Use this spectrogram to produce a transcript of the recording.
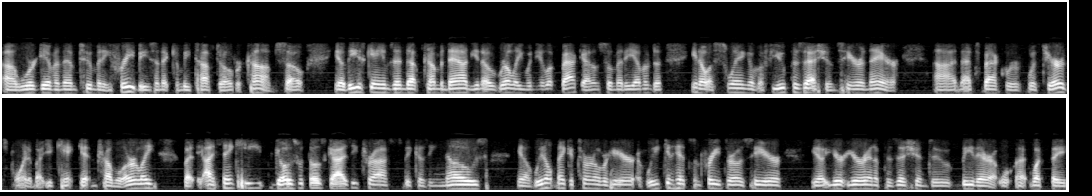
uh, we're giving them too many freebies and it can be tough to overcome. So you know these games end up coming down you know really when you look back at them so many of them to you know a swing of a few possessions here and there uh that's back where, with Jared's point about you can't get in trouble early but I think he goes with those guys he trusts because he knows you know we don't make a turnover here if we can hit some free throws here you know you're you're in a position to be there at, at what they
